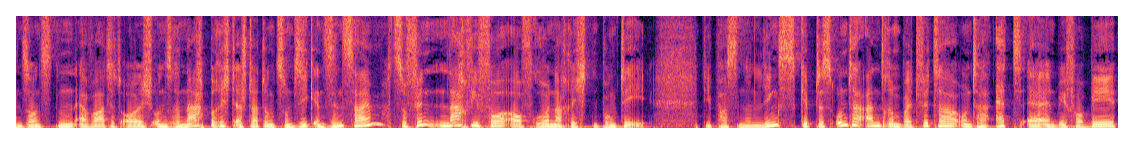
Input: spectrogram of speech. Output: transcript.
Ansonsten erwartet euch unsere Nachberichterstattung zum Sieg in Sinsheim, zu finden nach wie vor auf ruhrnachrichten.de. Die passenden Links gibt es unter anderem bei Twitter unter rnbvb.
